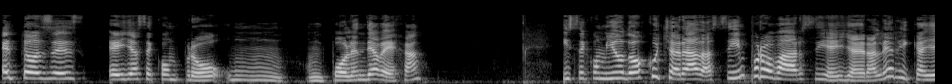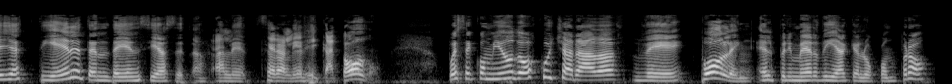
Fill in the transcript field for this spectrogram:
Entonces, ella se compró un, polen de abeja y se comió dos cucharadas sin probar si ella era alérgica y ella tiene tendencia a ser alérgica a todo. Pues se comió dos cucharadas de polen el primer día que lo compró.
